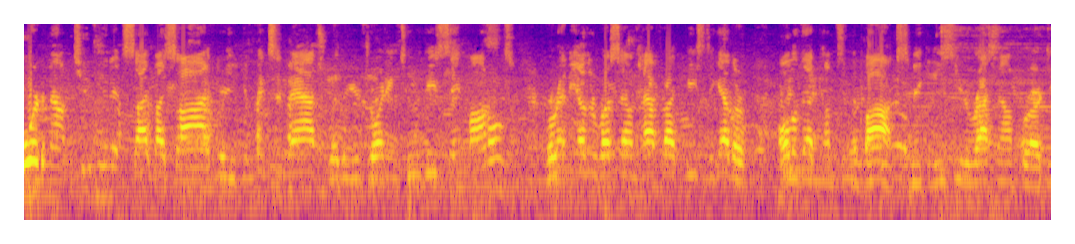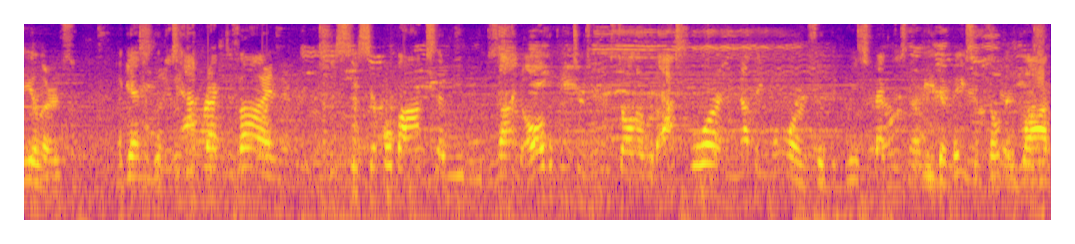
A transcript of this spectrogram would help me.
or to mount two units side by side where you can mix and match whether you're joining two of these same models or any other Russound half rack piece together. All of that comes in the box to make it easy to rack mount for our dealers. Again, with this half rack design, this is a simple box that we've designed all the features an installer would ask for and nothing more. So we expect this to be the basic building block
